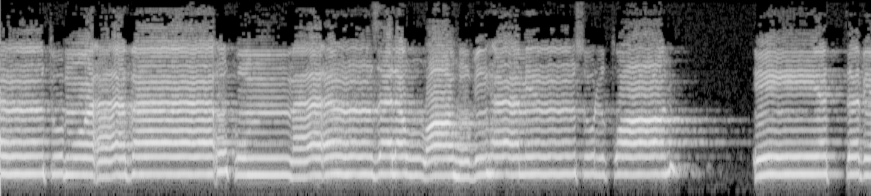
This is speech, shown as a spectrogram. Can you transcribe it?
أنتم وآباؤكم ما أنزل الله بها من سلطان إن يتبعون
